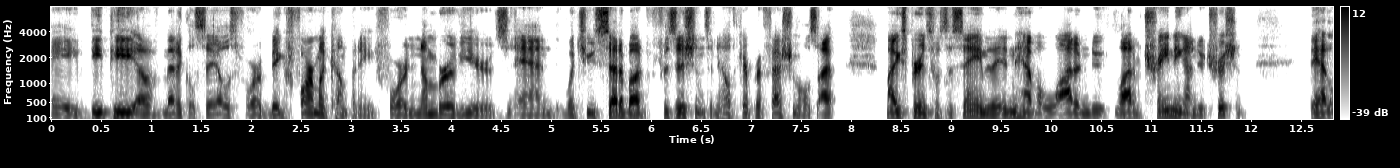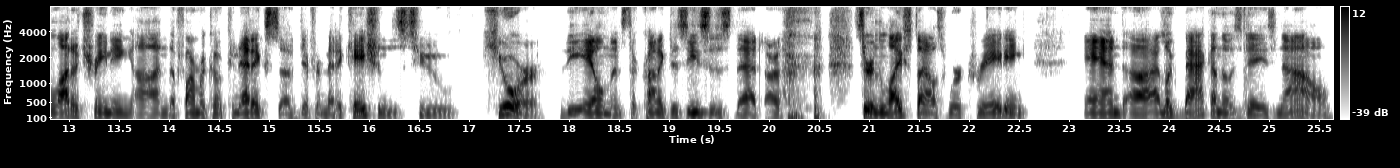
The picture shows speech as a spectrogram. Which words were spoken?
a VP of medical sales for a big pharma company for a number of years. And what you said about physicians and healthcare professionals, I, my experience was the same. They didn't have a lot of new, lot of training on nutrition. They had a lot of training on the pharmacokinetics of different medications to cure the ailments, the chronic diseases that are certain lifestyles were creating. And uh, I look back on those days now,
